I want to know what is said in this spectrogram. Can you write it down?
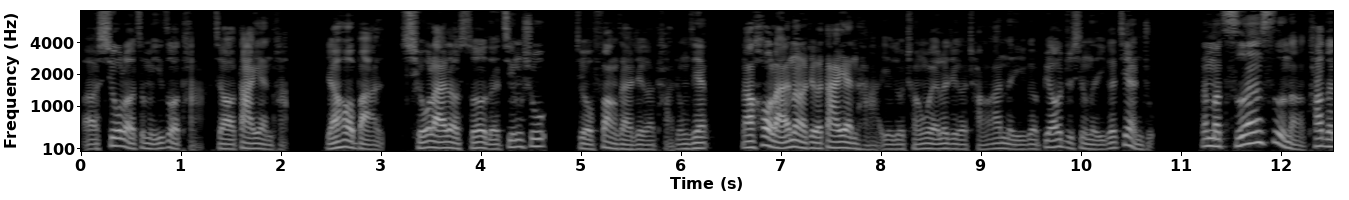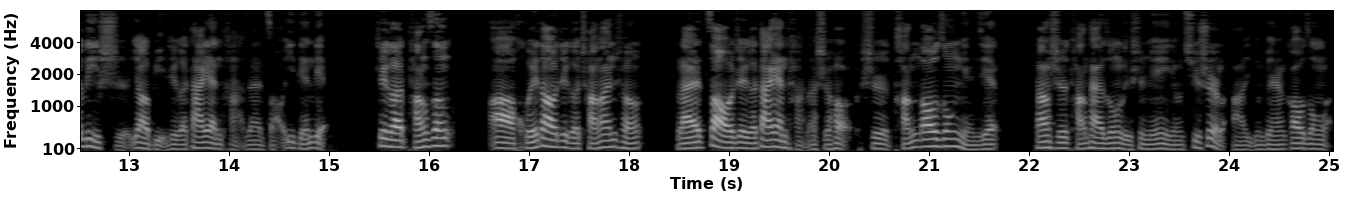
呃，修了这么一座塔，叫大雁塔。然后把求来的所有的经书就放在这个塔中间。那后来呢，这个大雁塔也就成为了这个长安的一个标志性的一个建筑。那么慈恩寺呢，它的历史要比这个大雁塔再早一点点。这个唐僧啊，回到这个长安城来造这个大雁塔的时候，是唐高宗年间。当时唐太宗李世民已经去世了啊，已经变成高宗了。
